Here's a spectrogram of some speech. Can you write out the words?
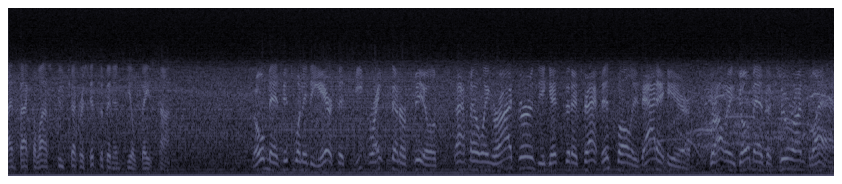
In fact, the last two Chukars hits have been infield base time. Gomez hits one in the air to deep right center field. Backpedaling Rogers, he gets to the track. This ball is out of here. Brawlun Gomez a two-run blast.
